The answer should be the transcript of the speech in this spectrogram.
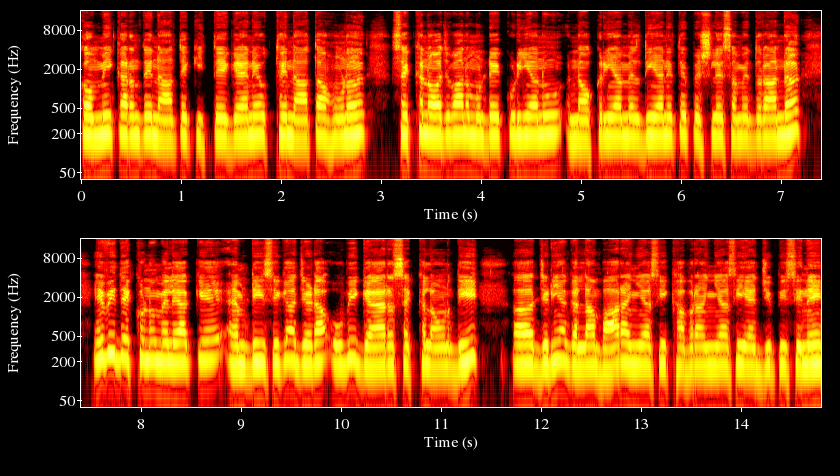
ਕੌਮੀਕਰਨ ਦੇ ਨਾਂ ਤੇ ਕੀਤੇ ਗਏ ਨੇ। ਉੱਥੇ ਨਾ ਤਾਂ ਹੁਣ ਸਿੱਖ ਨੌਜਵਾਨ ਮੁੰਡੇ ਕੁੜੀਆਂ ਨੂੰ ਨੌਕਰੀਆਂ ਮਿਲਦੀਆਂ ਨੇ ਤੇ ਪਿਛਲੇ ਸਮੇਂ ਦੌਰਾਨ ਇਹ ਵੀ ਦੇਖਣ ਨੂੰ ਮਿਲਿਆ ਕਿ ਡੀ ਸੀਗਾ ਜਿਹੜਾ ਉਹ ਵੀ ਗੈਰ ਸਿੱਖ ਲਾਉਣ ਦੀ ਜਿਹੜੀਆਂ ਗੱਲਾਂ ਬਾਹਰ ਆਈਆਂ ਸੀ, ਖਬਰਾਂ ਆਈਆਂ ਸੀ ਐਜੀਪੀਸੀ ਨੇ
